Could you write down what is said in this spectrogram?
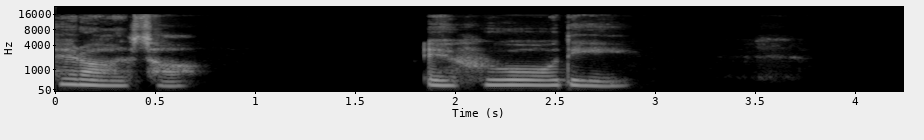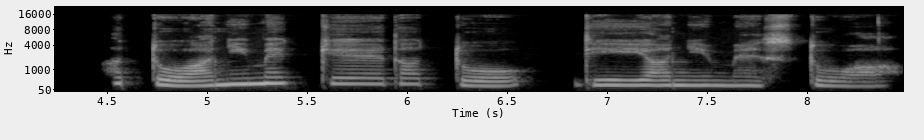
テラサ、FOD、あとアニメ系だと D アニメストア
